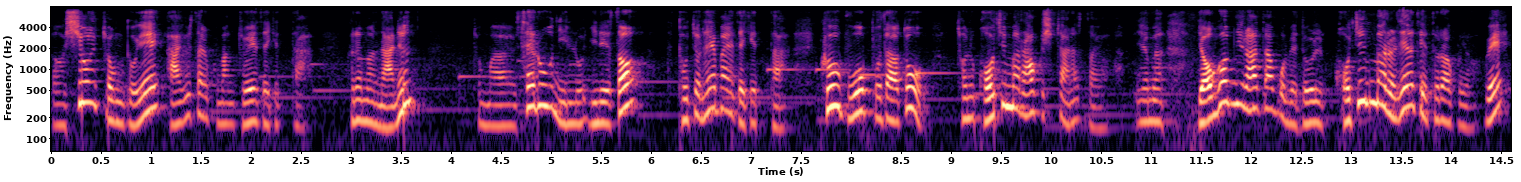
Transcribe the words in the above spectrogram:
10월 정도에 아, 회사를 그만둬야 되겠다. 그러면 나는 정말 새로운 일로 인해서 도전해봐야 되겠다. 그 무엇보다도 저는 거짓말을 하고 싶지 않았어요. 왜냐면 영업일을 하다 보면 늘 거짓말을 해야 되더라고요. 왜?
